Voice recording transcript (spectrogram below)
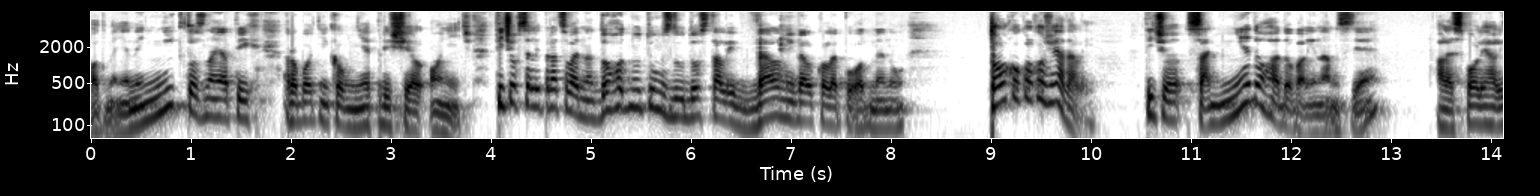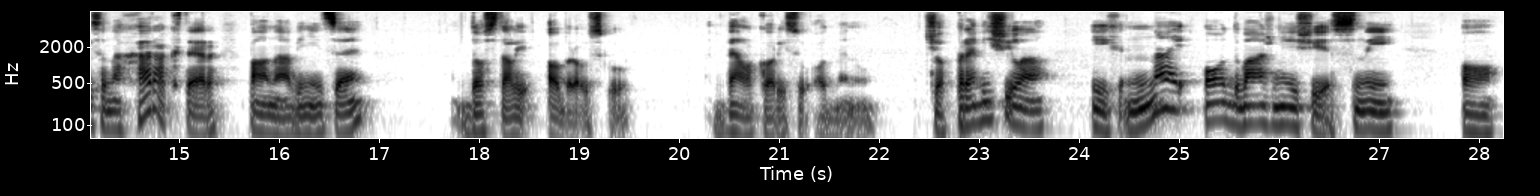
odmenený. Nikto z najatých robotníkov neprišiel o nič. Tí, čo chceli pracovať na dohodnutú mzdu, dostali veľmi veľkolepú odmenu. Toľko, koľko žiadali. Tí, čo sa nedohadovali na mzde, ale spoliehali sa na charakter pána Vinice, dostali obrovskú veľkorysú odmenu, čo prevyšila ich najodvážnejšie sny o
